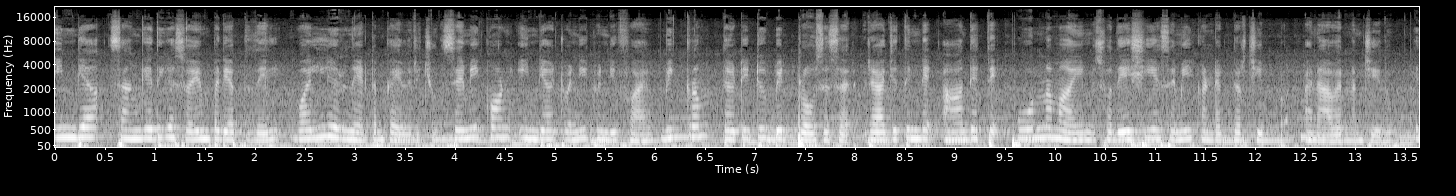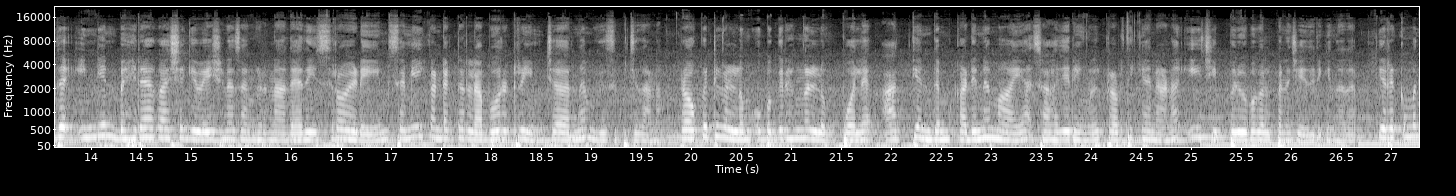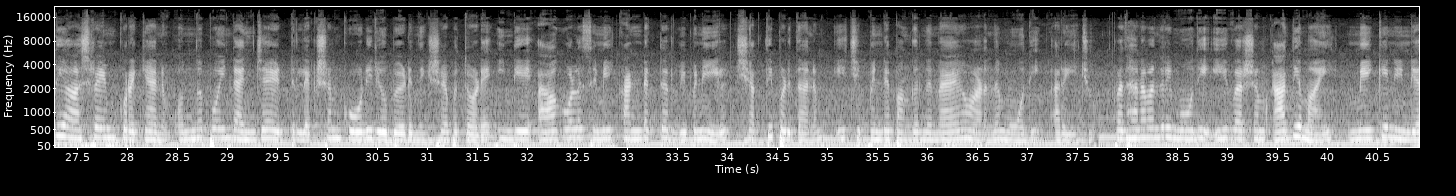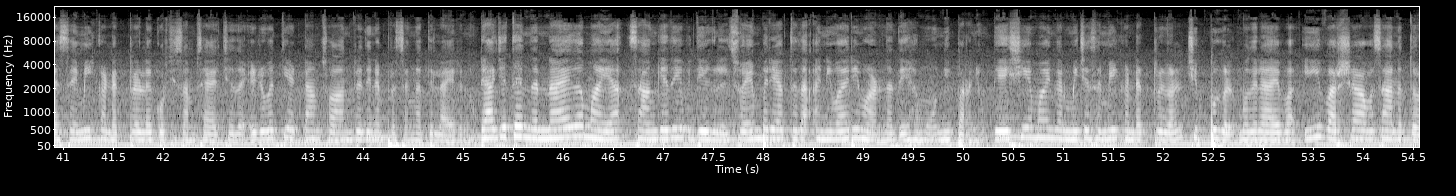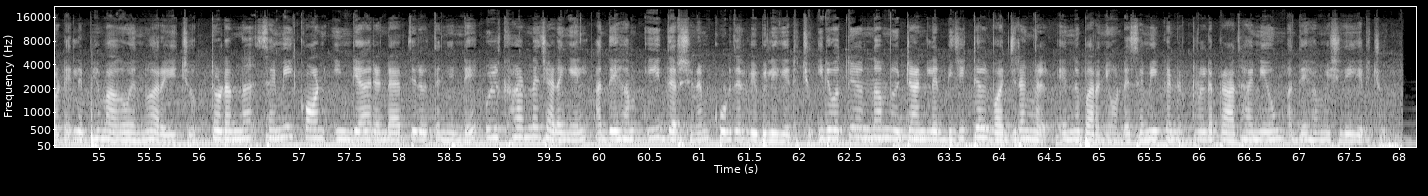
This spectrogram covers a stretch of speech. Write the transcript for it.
India സാങ്കേതിക സ്വയം പര്യാപ്തതയിൽ വലിയൊരു നേട്ടം കൈവരിച്ചു. Semicon India twenty twenty five Vikram thirty two bit processor രാജ്യത്തിന്റെ ആദ്യത്തെ പൂർണമായും സ്വദേശീയ സെമി കണ്ടക്ടർ ചിപ്പ് അനാവരണം ചെയ്തു. ഇത് ഇന്ത്യൻ ബഹിരാകാശ ഗവേഷണ സംഘടന അതായത് ഇസ്രോയുടെയും സെമി കണ്ടക്ടർ ലബോറട്ടറിയും ചേർന്ന് വികസിപ്പിച്ചതാണ്. റോക്കറ്റുകളിലും ഉപഗ്രഹങ്ങളിലും പോലെ അത്യന്തം കഠിനമായ സാഹചര്യങ്ങളിൽ പ്രവർത്തിക്കാനാണ് ഈ ചിപ്പ് രൂപകൽപ്പന ചെയ്തിരിക്കുന്നത്. ഇറക്കുമതി ആശ്രയം കുറയ്ക്കാനും ഒന്ന് പോയിന്റ് അഞ്ച് എട്ട് ലക്ഷം കോടി രൂപയുടെ നിക്ഷേപത്തോടെ ഇന്ത്യയെ ആഗോള സെമി കണ്ടക്ടർ വിപണിയിൽ ശക്തിപ്പെടുത്താനും ഈ ചിപ്പിന്റെ പങ്ക് നിർണായകമാണെന്ന് മോദി അറിയിച്ചു. പ്രധാനമന്ത്രി മോദി ഈ വർഷം ആദ്യമായി മേക്ക് ഇൻ ഇന്ത്യ സെമി കണ്ടക്ടറുകളെ കുറിച്ച് സംസാരിച്ചത് എഴുപത്തിയെട്ടാം സ്വാതന്ത്ര്യദിന പ്രസംഗത്തിലായിരുന്നു. രാജ്യത്തെ നിർണായകമായ സാങ്കേതിക വിദ്യകളിൽ സ്വയം പര്യാപ്തത അനിവാര്യമാണെന്ന് അദ്ദേഹം ഊന്നി പറഞ്ഞു. ദേശീയമായി നിർമ്മിച്ച സെമി കണ്ടക്ടറുകൾ ചിപ്പുകൾ മുതലായവ ഈ വർഷാവസാനത്തോടെ ലഭ്യമാകുമെന്നും അറിയിച്ചു. തുടർന്ന് സെമി കോൺ ഇന്ത്യ രണ്ടായിരത്തി ഇരുപത്തിയഞ്ചിന്റെ ഉദ്ഘാടന ചടങ്ങിൽ അദ്ദേഹം ഈ ദർശനം കൂടുതൽ വിപുലീകരിച്ചു. ഇരുപത്തിയൊന്നാം നൂറ്റാണ്ടിലെ ഡിജിറ്റൽ വജ്രങ്ങൾ എന്ന് പറഞ്ഞുകൊണ്ട് സെമി കണ്ടക്ടറുകളുടെ പ്രാധാന്യവും അദ്ദേഹം വിശദീകരിച്ചു.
